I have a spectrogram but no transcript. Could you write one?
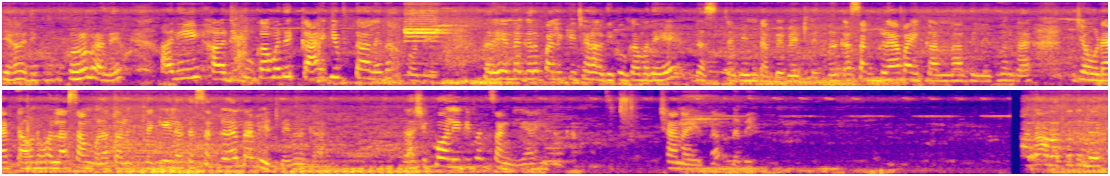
ते हळदी कुंकू करून आले. आणि हळदी कुंकामध्ये काय गिफ्ट आले दाखवते. तर हे नगरपालिकेच्या हळदी कुंकामध्ये हे डस्टबिन डबे भेटलेत बरं का. सगळ्या बायकांना दिलेत बरं का. जेवढ्या टाऊन हॉलला सांगोला तालुक्यात गेल्या त्या सगळ्यांना भेटले बरं का. अशी क्वालिटी पण चांगली आहे बरं का. छान आहेत डबे. ना डबे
